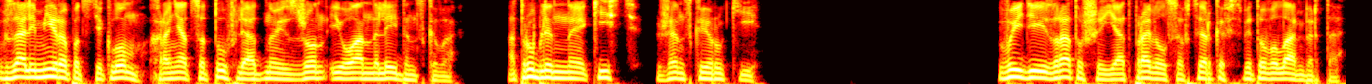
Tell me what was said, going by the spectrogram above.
В зале мира под стеклом хранятся туфли одной из жен Иоанна Лейденского, отрубленная кисть женской руки. Выйдя из ратуши, я отправился в церковь святого Ламберта.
